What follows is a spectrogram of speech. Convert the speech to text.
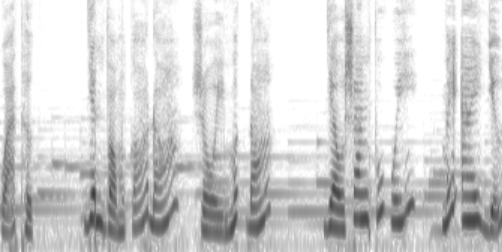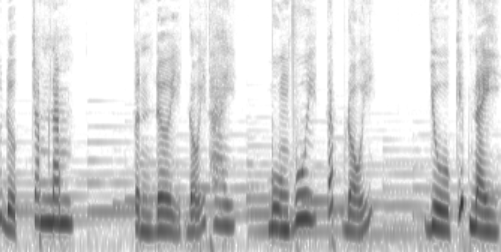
Quả thực, danh vọng có đó rồi mất đó. Giàu sang phú quý, mấy ai giữ được trăm năm? Tình đời đổi thay, buồn vui đắp đổi. Dù kiếp này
